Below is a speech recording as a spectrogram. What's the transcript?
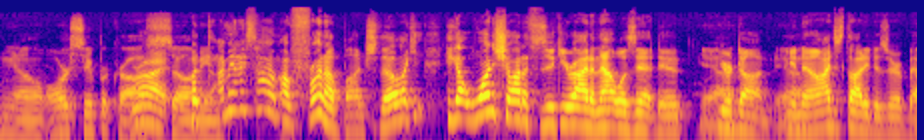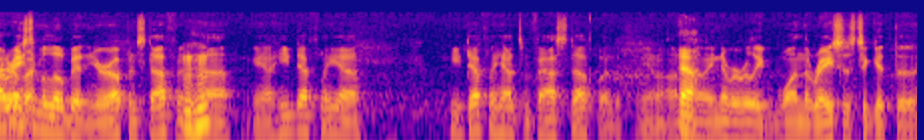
you know, or Supercross. right? So but I mean, I saw him up front a bunch though. Like he, he got one shot at Suzuki ride, and that was it, dude. Yeah, You're done. yeah. You know, I just thought he deserved better. I raced but- him a little bit in Europe and stuff, and Mhm. uh, yeah, he definitely uh, he definitely had some fast stuff, but you know, I don't Yeah. know, he never really won the races to get the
